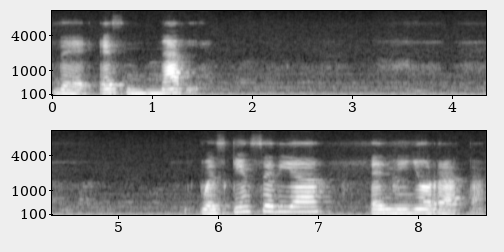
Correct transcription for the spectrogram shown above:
de es nadie. Pues quién sería el niño rata?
